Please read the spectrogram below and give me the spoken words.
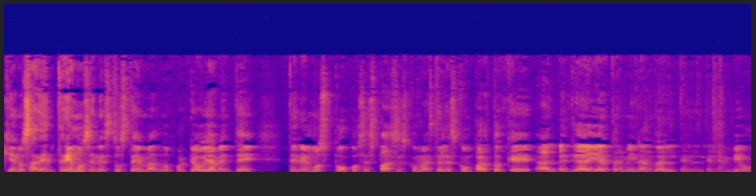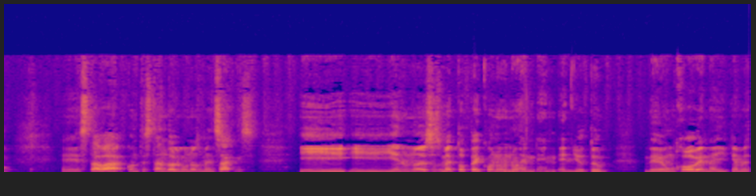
que nos adentremos en estos temas, ¿no? Porque obviamente tenemos pocos espacios como este. Les comparto que el día de ayer terminando el, el, en vivo, eh, estaba contestando algunos mensajes y, y, en uno de esos me topé con uno en, en, en YouTube de un joven ahí que, me,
